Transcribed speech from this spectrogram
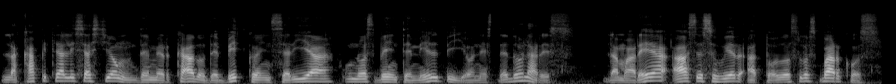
la capitalización de mercado de Bitcoin sería unos 20 mil billones de dólares. La marea hace subir a todos los barcos,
